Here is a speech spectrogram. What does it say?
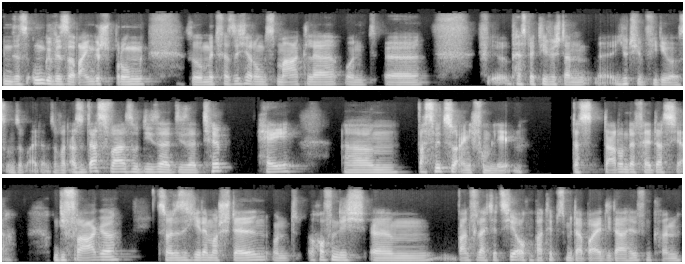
in das Ungewisse reingesprungen, so mit Versicherungsmakler und äh, perspektivisch dann äh, YouTube-Videos und so weiter und so fort. Also das war so dieser dieser Tipp, hey, ähm, was willst du eigentlich vom Leben? Das darunter fällt das ja. Und die Frage sollte sich jeder mal stellen und hoffentlich ähm, waren vielleicht jetzt hier auch ein paar Tipps mit dabei, die da helfen können.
